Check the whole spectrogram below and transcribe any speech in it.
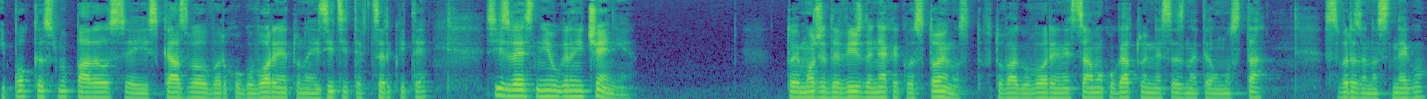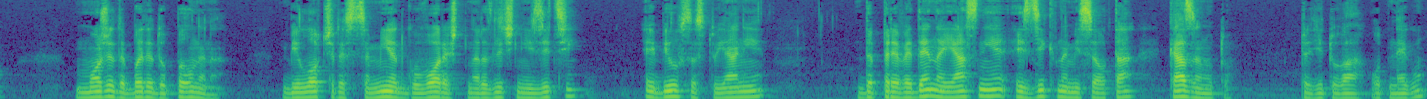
и по-късно Павел се е изказвал върху говоренето на езиците в църквите с известни ограничения – Той може да вижда някаква стойност в това говорене само когато несъзнателността, свързана с него, може да бъде допълнена, било чрез самият говорещ на различни езици, е бил в състояние да преведе на ясния език на мисълта казаното, преди това от него,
